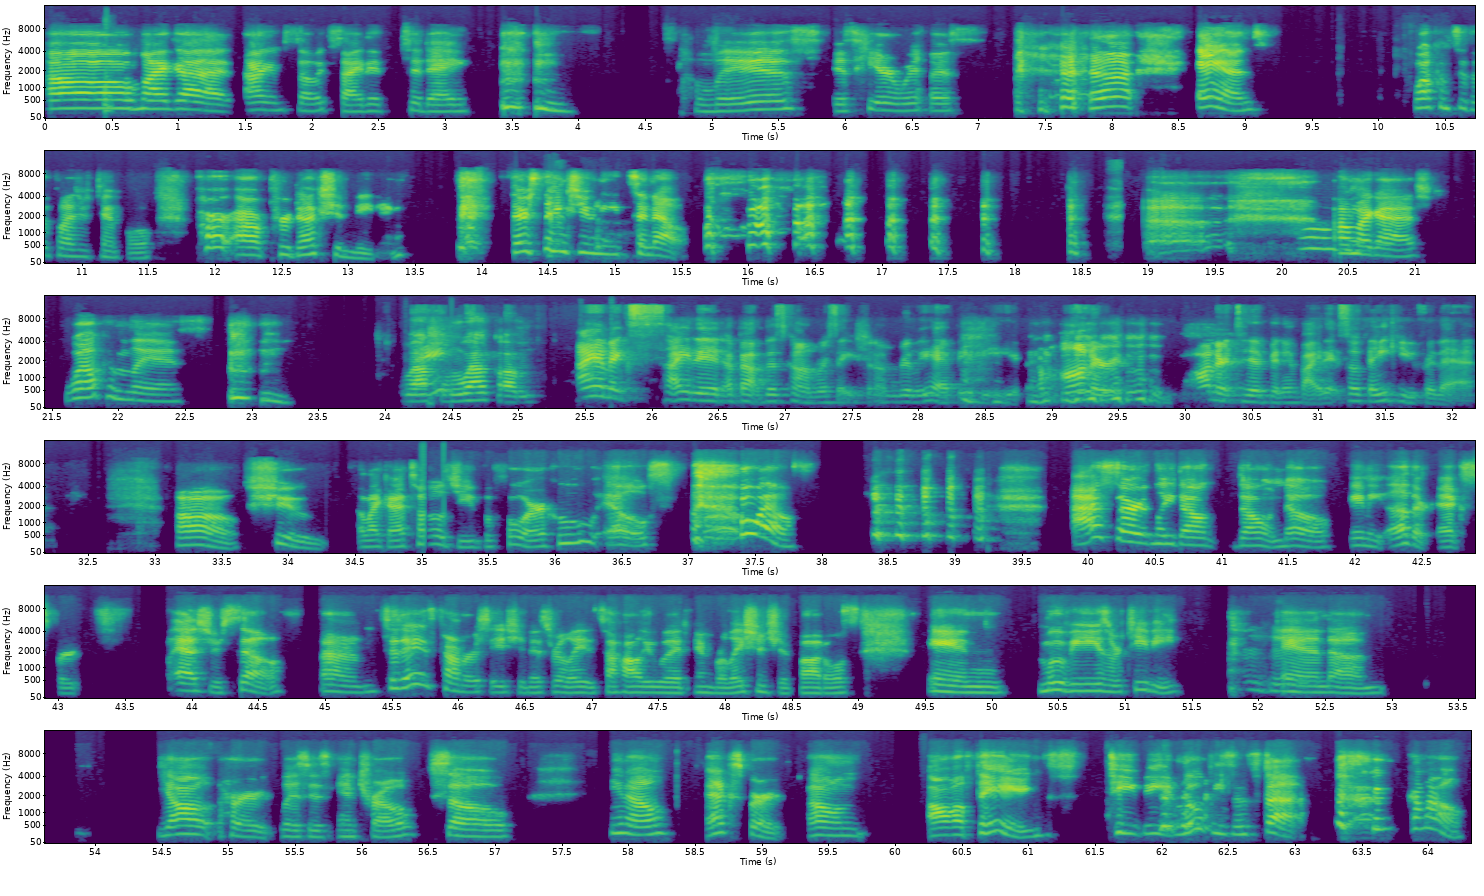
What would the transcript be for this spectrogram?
Oh my God. I am so excited today. Liz is here with us. and welcome to the Pleasure Temple. Per our production meeting, there's things you need to know. Oh, oh, my gosh. Welcome, Liz. welcome, welcome. I am excited about this conversation. I'm really happy to be here. I'm honored, honored to have been invited. So thank you for that. Oh, shoot. Like I told you before, who else? who else? I certainly don't don't know any other experts as yourself. Um, today's conversation is related to Hollywood and relationship models in movies or TV. Mm-hmm. And um, y'all heard Liz's intro. So, you know, expert on all things TV and movies and stuff. Come on.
